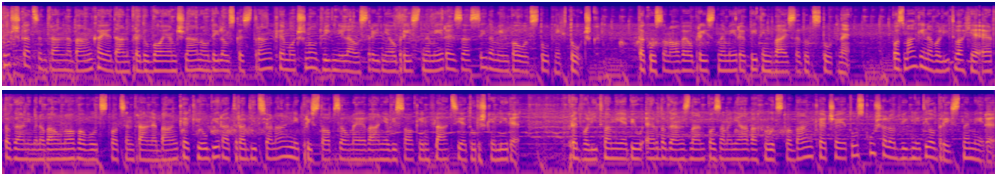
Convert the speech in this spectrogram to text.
Turška centralna banka je dan pred obojem članov delovske stranke močno dvignila osrednje obrestne mere za 7,5 odstotnih točk. Tako so nove obrestne mere 25 odstotne. Po zmagi na volitvah je Erdogan imenoval novo vodstvo centralne banke, ki ubira tradicionalni pristop za omejevanje visoke inflacije turške lire. Pred volitvami je bil Erdogan znan po zamenjavah vodstva banke, če je to skušalo dvigniti obrestne mere.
